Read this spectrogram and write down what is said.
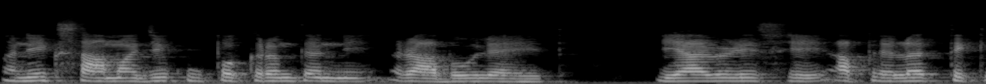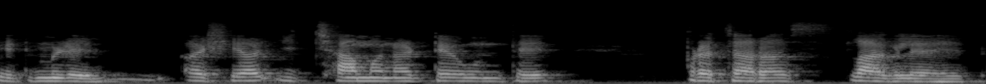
अनेक सामाजिक उपक्रम त्यांनी राबवले आहेत. यावेळेस हे आपल्याला तिकीट मिळेल अशा इच्छा मनात ठेवून ते प्रचारास लागले आहेत.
